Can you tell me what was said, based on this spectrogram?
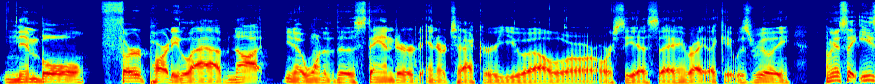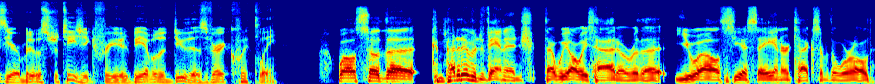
nimble third party lab, not you know one of the standard Intertek or UL or, or CSA, right? Like it was really I'm going to say easier, but it was strategic for you to be able to do this very quickly. Well, so the competitive advantage that we always had over the UL, CSA, Interteks of the world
